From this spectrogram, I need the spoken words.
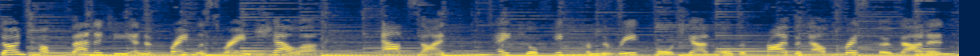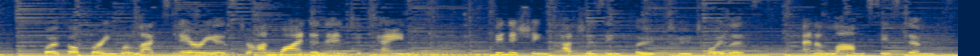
stone-top vanity and a frameless rain shower. Outside, take your pick from the rear courtyard or the private alfresco garden, both offering relaxed areas to unwind and entertain. Finishing touches include two toilets, an alarm system,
